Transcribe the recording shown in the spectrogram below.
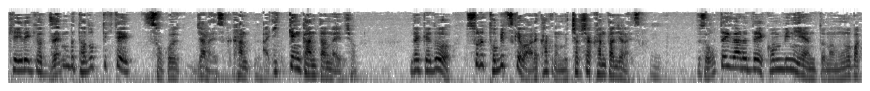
経歴を全部たどってきてそこじゃないですか。かんあ一見簡単ないでしょだけどそれ飛びつけばあれ書くのむちゃくちゃ簡単じゃないですか、うん、お手軽でコンビニエントなものばっ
